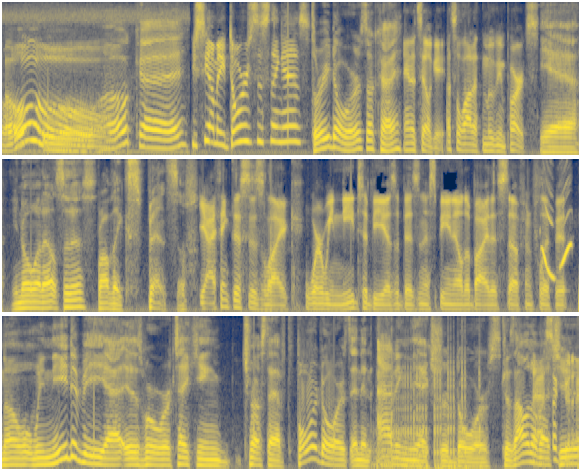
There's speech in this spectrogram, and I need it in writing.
Oh. oh, okay. You see how many doors this thing has? Three doors, okay. And a tailgate. That's a lot of moving parts. Yeah, you know what else it is? Probably expensive. Yeah, I think this is like where we need to be as a business, being able to buy this stuff and flip it. No, what we need to be at is where we're taking trust have four doors and then adding the extra doors. Because I don't know That's about a good you,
